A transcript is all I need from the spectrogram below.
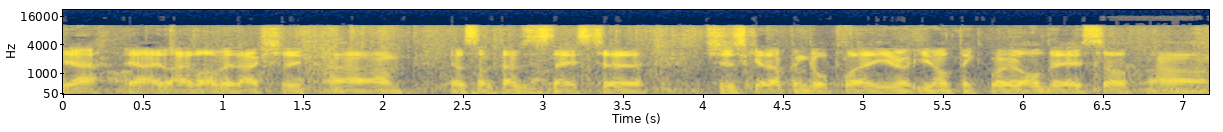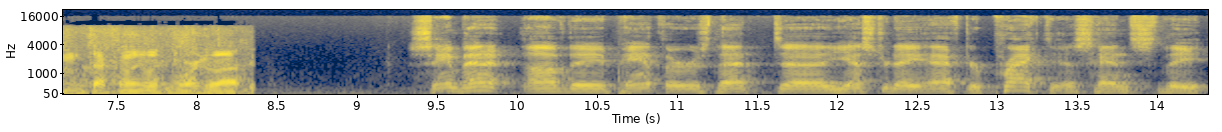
Yeah, yeah, I, I love it actually. Um, you know, sometimes it's nice to, to just get up and go play. You know, you don't think about it all day, so um, definitely looking forward to that. Sam Bennett of the Panthers that uh, yesterday after practice, hence the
